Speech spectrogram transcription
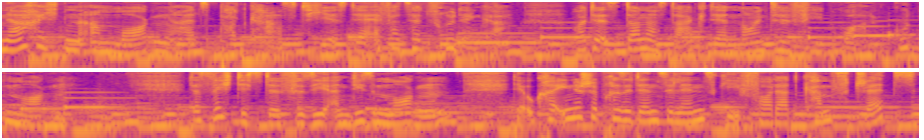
Nachrichten am Morgen als Podcast. Hier ist der FAZ Frühdenker. Heute ist Donnerstag, der 9. Februar. Guten Morgen. Das Wichtigste für Sie an diesem Morgen. Der ukrainische Präsident Zelensky fordert Kampfjets.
